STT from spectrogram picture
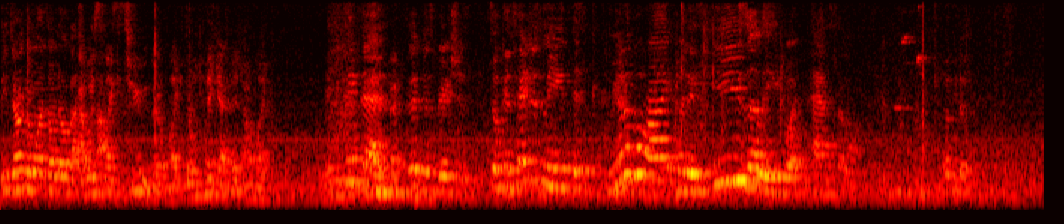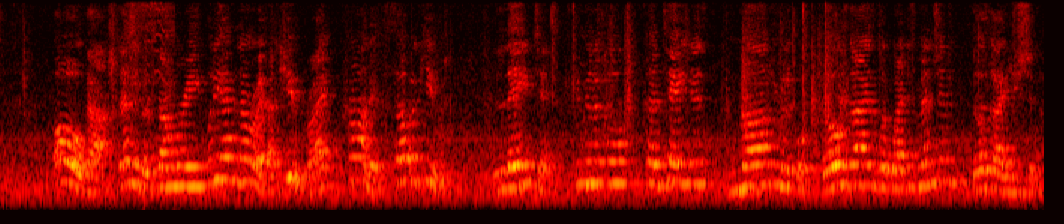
These younger ones don't know about I was chickenpox. like two. They're like, don't pick at it. I'm like, If you goodness gracious. So contagious means it's communicable, right? But it's easily what passed along. Okay. Oh gosh, that is a summary. What do you have to know? Right? Acute, right? Chronic, subacute, latent, communicable, contagious, non-communicable. Those guys, what, what I just mentioned, those guys you should know.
